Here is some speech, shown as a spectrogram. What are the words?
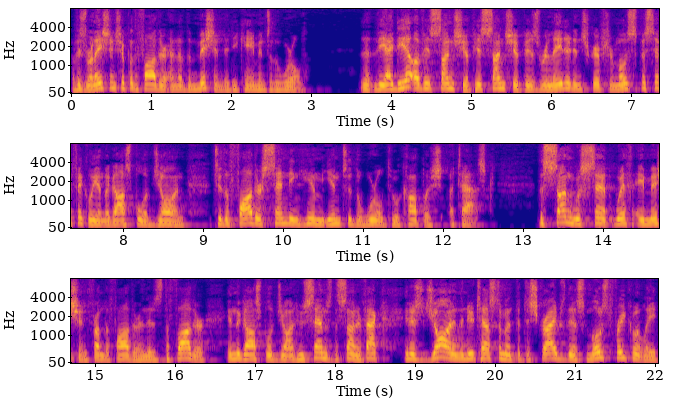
of his relationship with the Father, and of the mission that he came into the world. The, the idea of his sonship, his sonship is related in Scripture, most specifically in the Gospel of John, to the Father sending him into the world to accomplish a task. The Son was sent with a mission from the Father, and it is the Father in the Gospel of John who sends the Son. In fact, it is John in the New Testament that describes this most frequently,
